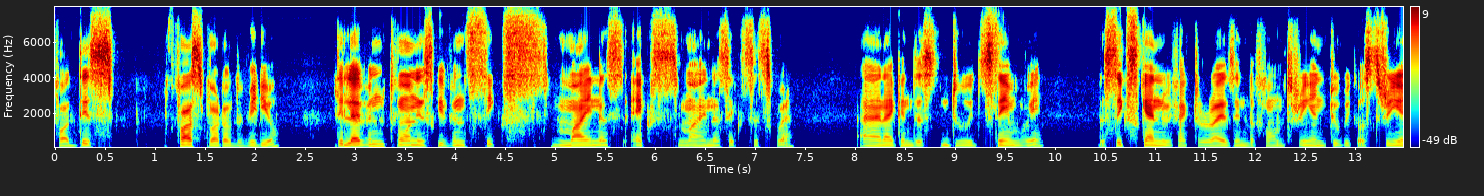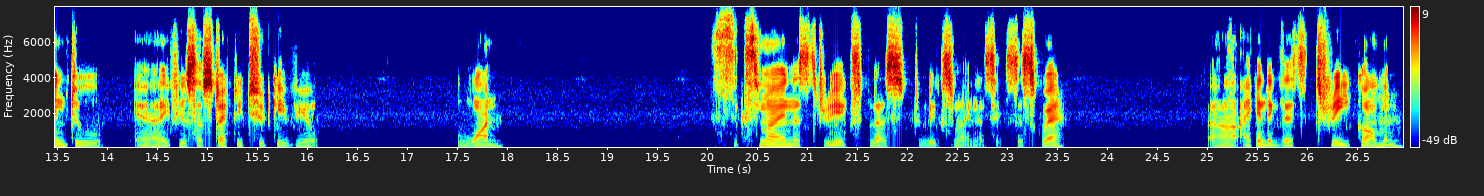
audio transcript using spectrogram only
for this first part of the video. The 11th one is given 6 minus x minus x square and I can just do it same way. The 6 can be factorized in the form 3 and 2 because 3 and 2 uh, if you subtract it should give you 1 6 minus 3x plus 2x minus x square. Uh, I can take this 3 common.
